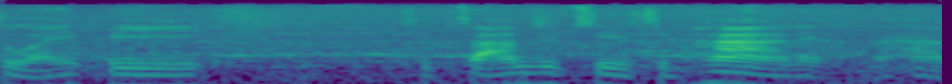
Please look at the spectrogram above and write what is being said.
สวยๆปี 13 14 15 เนี่ยนะฮะ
